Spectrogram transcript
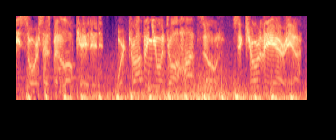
resource has been located. We're dropping you into a hot zone. Secure the area.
